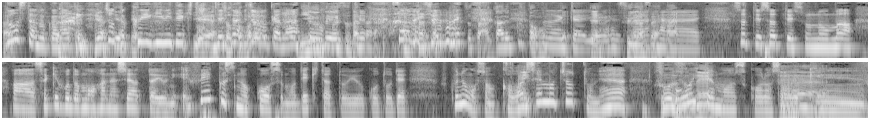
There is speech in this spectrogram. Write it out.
はい、どうしたのかなってちょっと食い気味できたんで大丈夫かなと思って。ニューフェイスだから。そうですよね。ちょっと明るくと思って。すみません、はい、さてさてそのまああ先ほどもお話あったように FX のコースもできたということで福永さん為替もちょっとね、はい、動いてますから最近、えー、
